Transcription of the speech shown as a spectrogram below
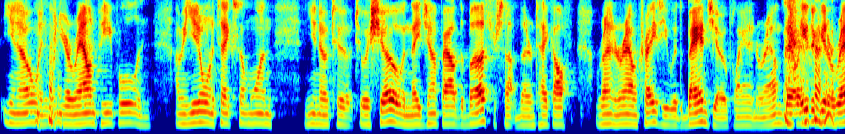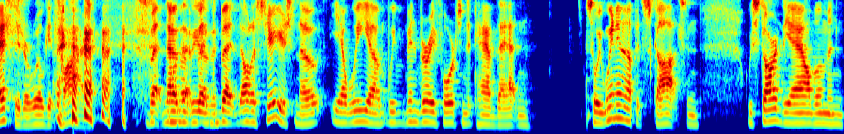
You know, and when you're around people, and I mean, you don't want to take someone you know, to to a show and they jump out of the bus or something there and take off running around crazy with the banjo playing around, they'll either get arrested or we'll get fired. but no, that, but, but on a serious note, yeah, we um, we've been very fortunate to have that, and so we went in up at Scott's and we started the album and.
